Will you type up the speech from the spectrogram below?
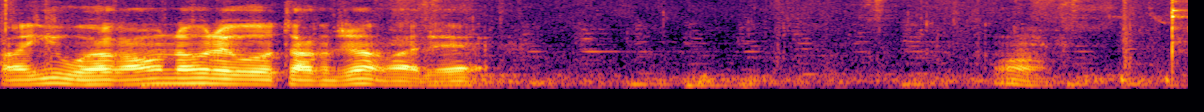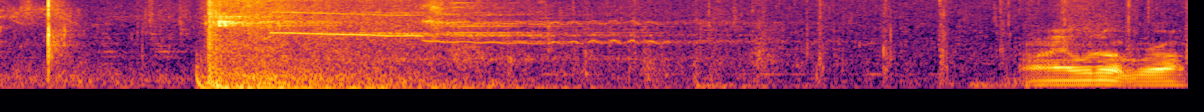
Oh, you work. I don't know who they were talking junk like that. Come on. Alright, what up, bro?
